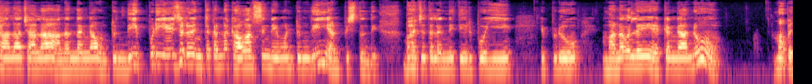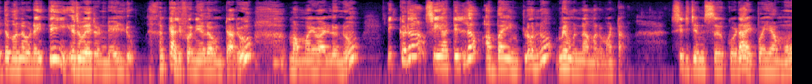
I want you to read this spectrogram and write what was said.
చాలా చాలా ఆనందంగా ఉంటుంది. ఇప్పుడు ఏజ్లో ఇంతకన్నా కావాల్సింది ఏముంటుంది? అనిపిస్తుంది. బాధ్యతలన్నీ తీరిపోయి ఇప్పుడు మనవలే ఏకంగాను మా పెద్ద మనవడైతే ఇరవై రెండేళ్ళు కాలిఫోర్నియాలో ఉంటారు. మా అమ్మాయి వాళ్ళును. ఇక్కడ సియాటిల్లో అబ్బాయి ఇంట్లోనూ మేమున్నామన్నమాట. సిటిజన్స్ కూడా అయిపోయాము.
